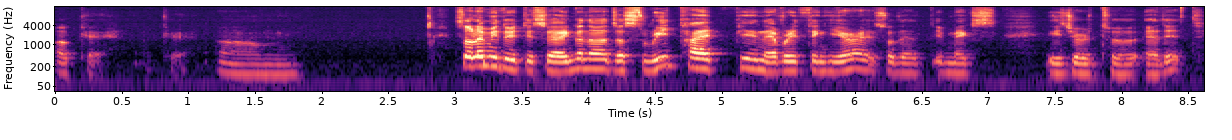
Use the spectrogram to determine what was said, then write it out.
Okay. Okay. Um, so let me do it this way. I'm gonna just retype in everything here so that it makes easier to edit.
